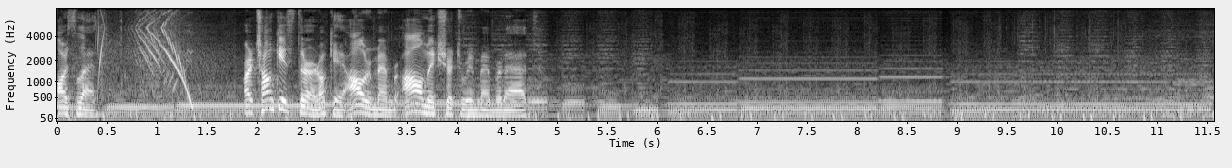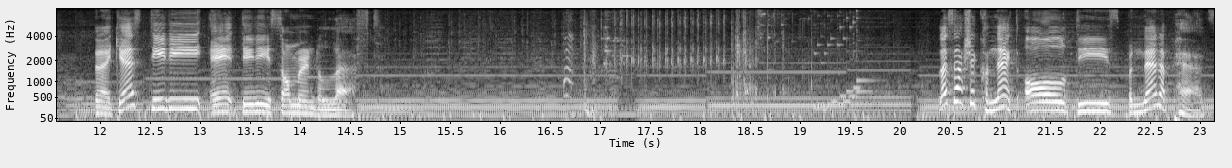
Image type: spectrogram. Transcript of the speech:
Oh, it's left. Our Chunky is third. Okay, I'll remember. I'll make sure to remember that. Guess Diddy, eh, Diddy is somewhere in the left. Let's actually connect all these banana pads.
